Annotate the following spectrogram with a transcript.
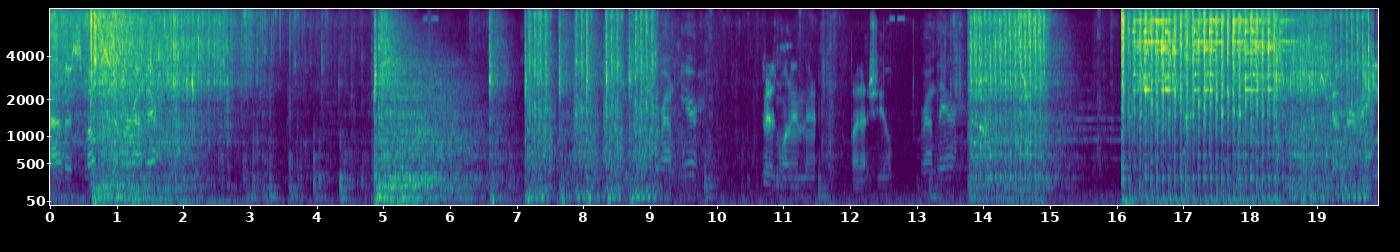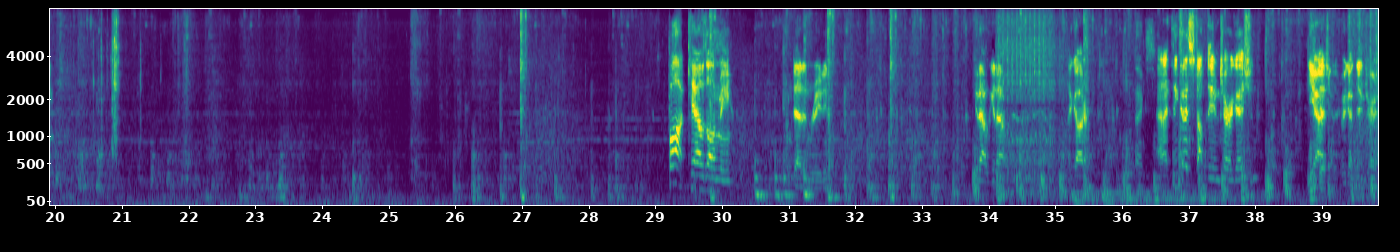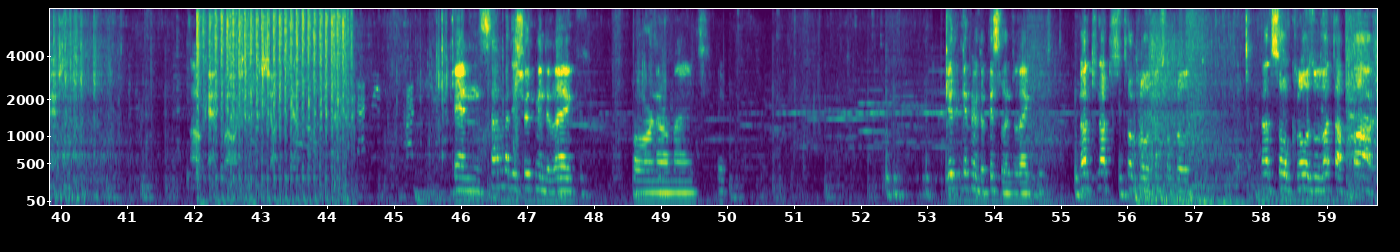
Uh, there's smoke somewhere around there. Around here, There's one in there by that shield. around there. Fuck, Cav's on me. I'm dead in reading. Get out, get out. I got her. Thanks. And I think I stopped the interrogation. Yeah, did. we got the interrogation. Okay, well, I should have just shot the camera. Can somebody shoot me in the leg? Or never mind. Get get me with the pistol in the leg, please. Not not so close, not so close. Not so close, dude, what the fuck?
